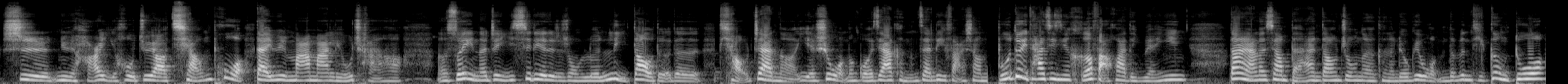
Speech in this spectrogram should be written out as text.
是女孩儿以后，就要强迫代孕。妈妈流产啊，呃，所以呢，这一系列的这种伦理道德的挑战呢，也是我们国家可能在立法上不对它进行合法化的原因。当然了，像本案当中呢，可能留给我们的问题更多，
